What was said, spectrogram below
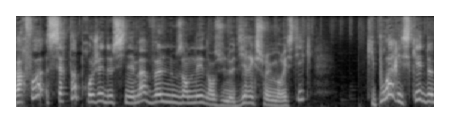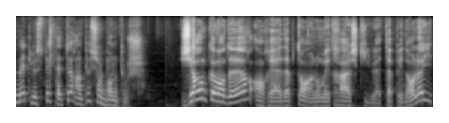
Parfois, certains projets de cinéma veulent nous emmener dans une direction humoristique qui pourrait risquer de mettre le spectateur un peu sur le banc de touche. Jérôme Commandeur, en réadaptant un long métrage qui lui a tapé dans l'œil,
